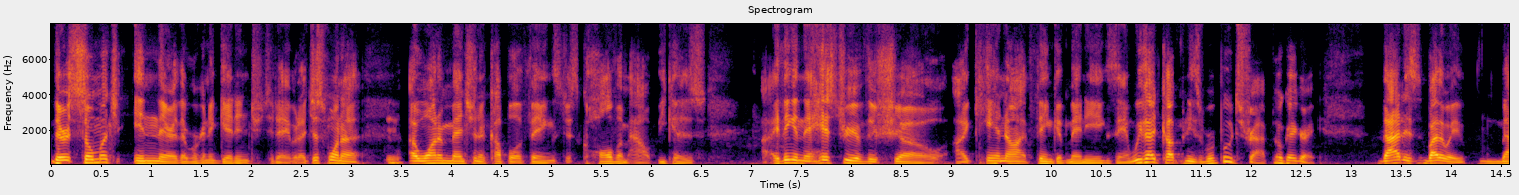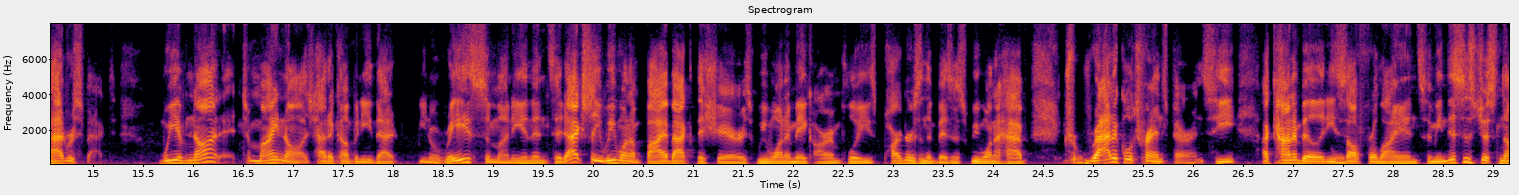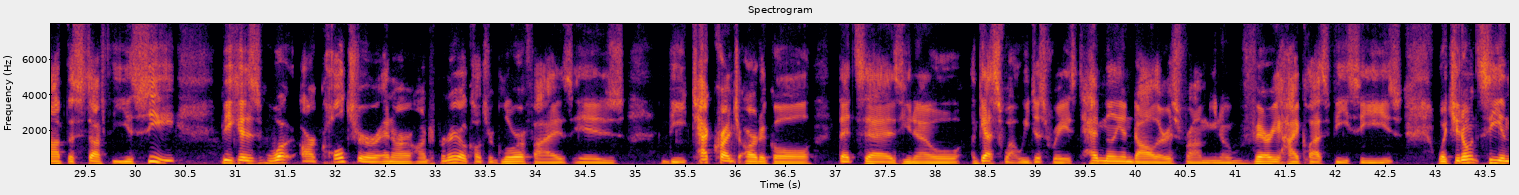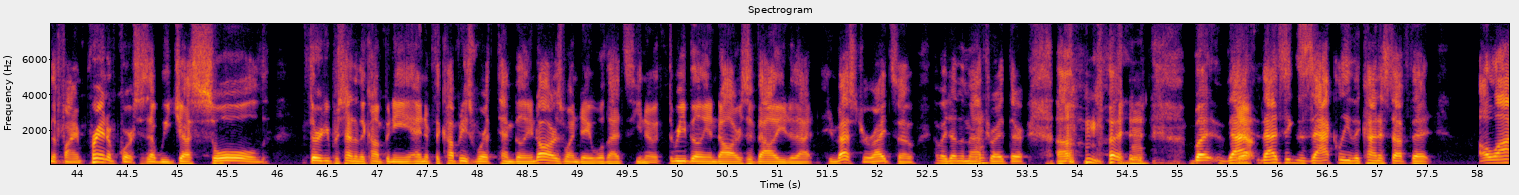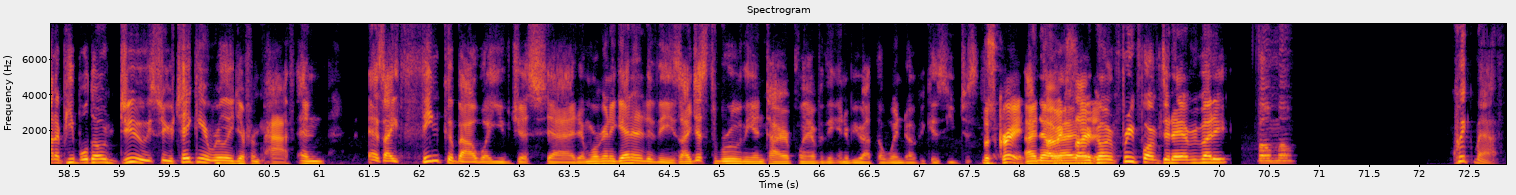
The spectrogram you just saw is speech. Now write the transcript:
There's so much in there that we're going to get into today but i just want to mm. i want to mention a couple of things just call them out because i think in the history of this show i cannot think of many examples we've had companies where bootstrapped okay great. That is by the way mad respect. We have not, to my knowledge, had a company that you know raised some money and then said, actually, we want to buy back the shares. We want to make our employees partners in the business. We want to have tr- radical transparency, accountability, mm-hmm. self reliance. I mean, this is just not the stuff that you see because what our culture and our entrepreneurial culture glorifies is the TechCrunch article that says, you know, guess what? We just raised $10 million from, you know, very high class VCs. What you don't see in the fine print, of course, is that we just sold 30% of the company. And if the company's worth $10 billion one day, well, that's, you know, $3 billion of value to that investor, right? So have I done the math mm-hmm. right there? Um, but, mm-hmm. but that, yeah. that's exactly the kind of stuff that a lot of people don't do. So you're taking a really different path. And as I think about what you've just said, and we're going to get into these, I just threw the entire plan for the interview out the window because you just. That's great. I know. Right? We're going freeform today, everybody. FOMO. Quick math.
